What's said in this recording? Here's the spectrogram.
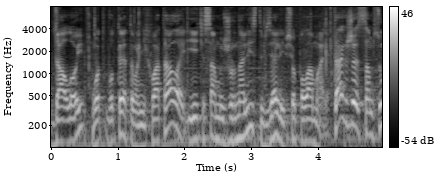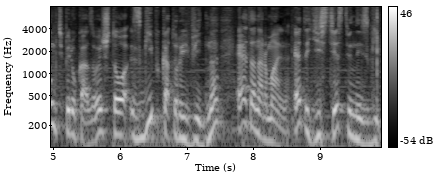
долой. Вот, вот этого не хватало, и эти самые журналисты взяли и все поломали. Также Samsung теперь указывает, что сгиб, который видно, это нормально. Это естественный сгиб.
